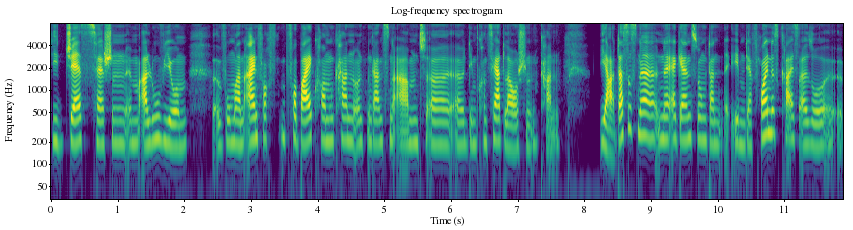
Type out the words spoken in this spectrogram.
die Jazz-Session im Alluvium, wo man einfach vorbeikommen kann und einen ganzen Abend äh, äh dem Konzert lauschen kann ja, das ist eine, eine, Ergänzung. Dann eben der Freundeskreis, also äh,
